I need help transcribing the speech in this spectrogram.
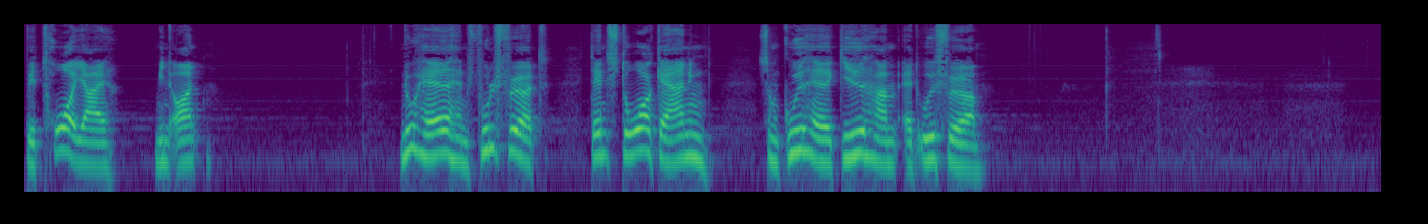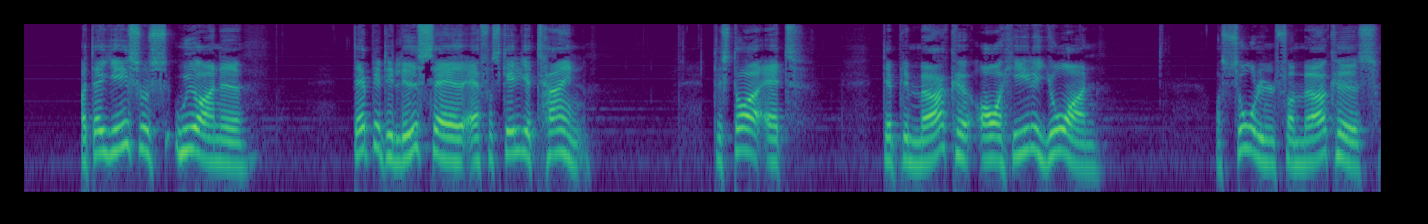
betror jeg min ånd. Nu havde han fuldført den store gerning, som Gud havde givet ham at udføre. Og da Jesus udåndede, der blev det ledsaget af forskellige tegn. Det står, at der blev mørke over hele jorden, og solen formørkedes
